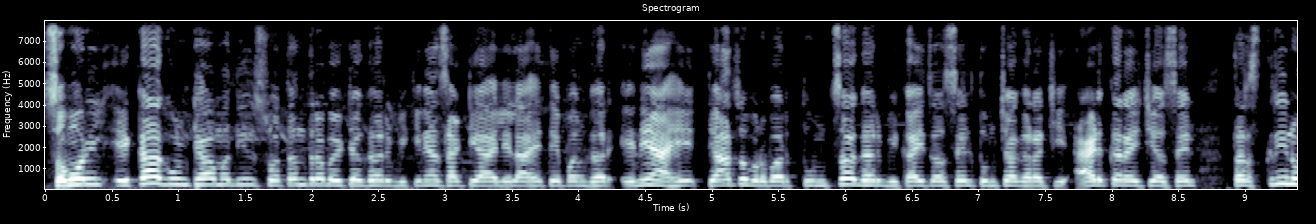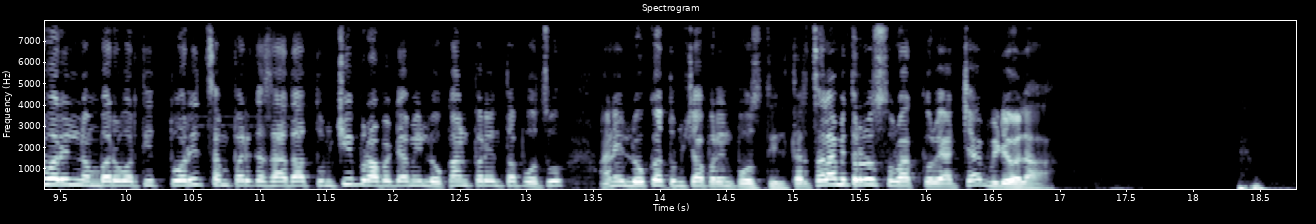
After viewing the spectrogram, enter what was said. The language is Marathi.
समोरील एका गुंठ्यामधील स्वतंत्र बैठक घर विकण्यासाठी आलेलं आहे. ते पण घर येणे आहे. त्याचबरोबर तुमचं घर विकायचं असेल तुमच्या घराची ॲड करायची असेल तर स्क्रीनवरील नंबरवरती त्वरित संपर्क साधा. तुमची प्रॉपर्टी आम्ही लोकांपर्यंत पोहोचू आणि लोक तुमच्यापर्यंत पोहोचतील. तर चला मित्रांनो सुरुवात करूया आजच्या व्हिडिओला.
